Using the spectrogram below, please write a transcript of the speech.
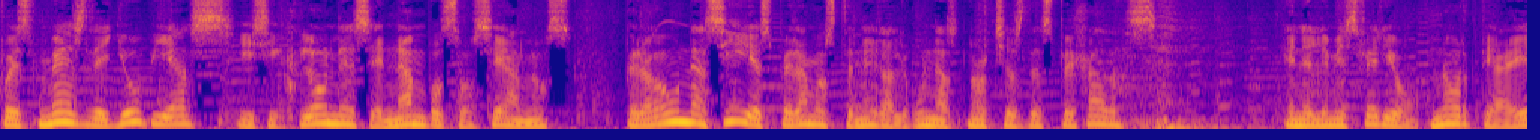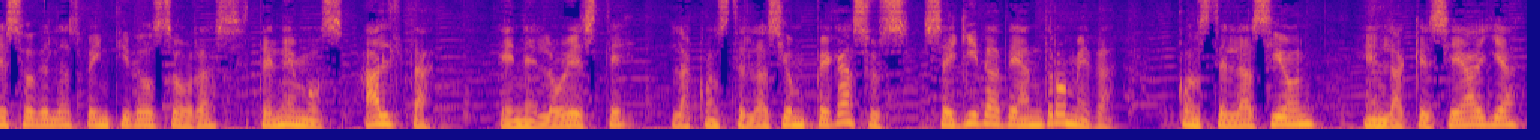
Pues mes de lluvias y ciclones en ambos océanos, pero aún así esperamos tener algunas noches despejadas. En el hemisferio norte a eso de las 22 horas tenemos Alta en el oeste la constelación Pegasus, seguida de Andrómeda, constelación en la que se halla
